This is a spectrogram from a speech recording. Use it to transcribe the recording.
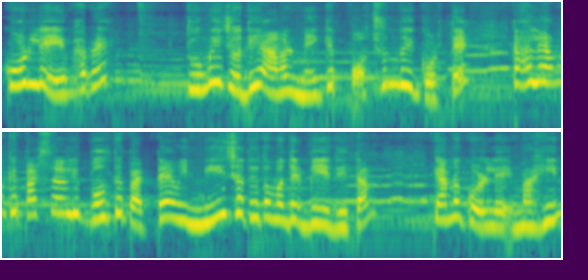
করলে এভাবে? তুমি যদি আমার মেয়েকে পছন্দই করতে তাহলে আমাকে পার্সোনালি বলতে পারতে আমি নিজ হাতে তোমাদের বিয়ে দিতাম। কেন করলে মাহিন?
